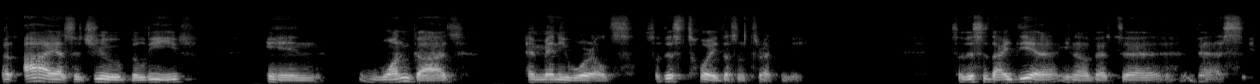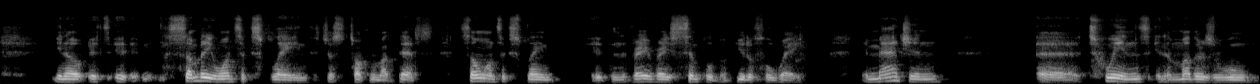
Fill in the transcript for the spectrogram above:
but i as a jew believe in one god and many worlds so this toy doesn't threaten me so this is the idea you know that uh, you know it's it, somebody once explained just talking about death someone once explained it in a very very simple but beautiful way imagine uh, twins in a mother's womb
